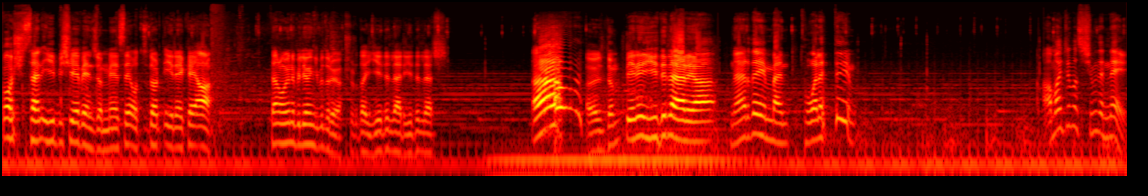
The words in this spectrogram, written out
Koş sen iyi bir şeye benziyorsun. MS34 İRKA. Sen oyunu biliyorsun gibi duruyor. Şurada yediler yediler. Aa! Öldüm. Beni yediler ya. Neredeyim ben? Tuvaletteyim. Amacımız şimdi ne?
